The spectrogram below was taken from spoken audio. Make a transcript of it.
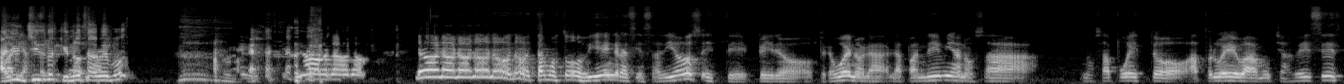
¿hay un chisme que no sabemos? No, no, no. No, no, no, no, no, no, estamos todos bien, gracias a Dios, este, pero, pero bueno, la, la pandemia nos ha, nos ha puesto a prueba muchas veces.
